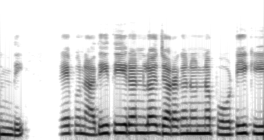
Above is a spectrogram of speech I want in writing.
ఉంది. రేపు నదీ తీరంలో జరగనున్న పోటీకి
